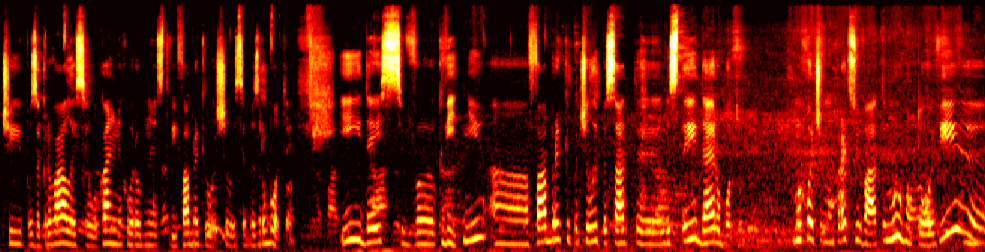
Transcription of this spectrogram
чи позакривалися локальних виробництв, і фабрики лишилися без роботи. І десь в квітні е, фабрики почали писати листи Дай роботу. Ми хочемо працювати, ми готові. е,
